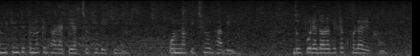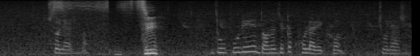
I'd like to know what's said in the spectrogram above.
আমি কিন্তু তোমাকে ভাড়াটিয়ার চোখে দেখি না। অন্য কিছু ভাবি। দুপুরে দরজাটা খোলা রেখো। চলে আসব। জি দুপুরে দরজাটা খোলা রেখো। চলে আসব।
